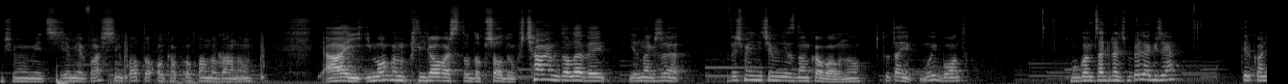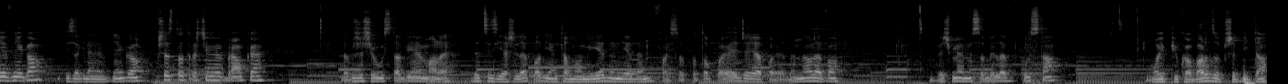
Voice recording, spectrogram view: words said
Musimy mieć ziemię właśnie po to opanowaną. Aj, i mogłem clearować to do przodu. Chciałem do lewej, jednakże wyśmienicie mnie zdankował. No, tutaj mój błąd. Mogłem zagrać byle gdzie, tylko nie w niego i zagrałem w niego. Przez to tracimy bramkę. Dobrze się ustawiłem, ale decyzja źle podjęta. Mamy 1-1. Faisal po to pojedzie, ja pojadę na lewo. Weźmiemy sobie left boosta. Oj, piłka bardzo przebita.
